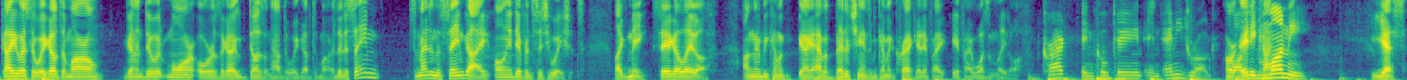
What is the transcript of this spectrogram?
guy who has to wake up tomorrow gonna do it more, or is the guy who doesn't have to wake up tomorrow? They're the same. Just imagine the same guy, only in different situations. Like me, say I got laid off. I'm gonna become a. I have a better chance of becoming a crackhead if I if I wasn't laid off. Crack and cocaine and any drug Or costs any kind- money. Yes,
